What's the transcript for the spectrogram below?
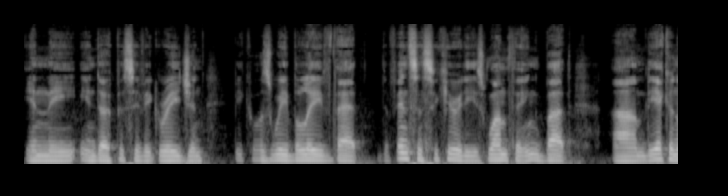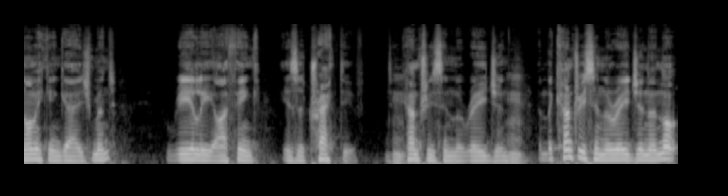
in the Indo Pacific region because we believe that defence and security is one thing, but um, the economic engagement really, I think, is attractive to mm. countries in the region. Mm. And the countries in the region are not,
